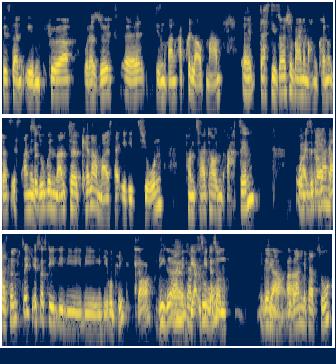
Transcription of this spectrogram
bis dann eben für oder Sylt äh, diesen Rang abgelaufen haben, äh, dass die solche Weine machen können. Und das ist eine sogenannte Kellermeister-Edition von 2018. Und diese Kellermeister 51, ist das die, die, die, die, die Rubrik da? Die gehören ähm, mit dazu. Ja, es gibt da so ein, genau, ja, die gehören mit dazu.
